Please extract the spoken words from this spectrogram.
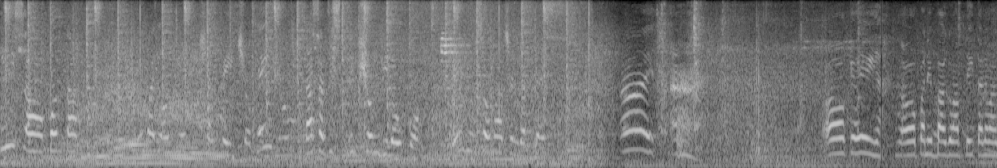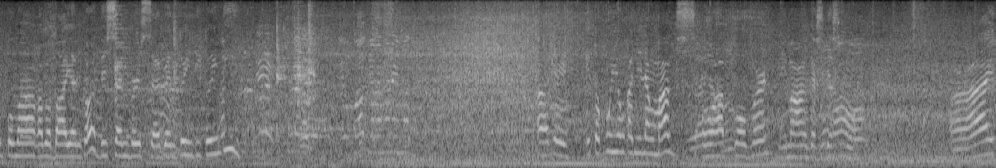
please uh, contact MYOD official page, okay? Nasa description below po. Thank you so much and God bless. Alright. Okay, so, panibagong update na naman po mga kababayan ko, December 7, 2020. Okay, ito po yung kanilang mugs o half cover, may mga gas-gas po. Alright,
